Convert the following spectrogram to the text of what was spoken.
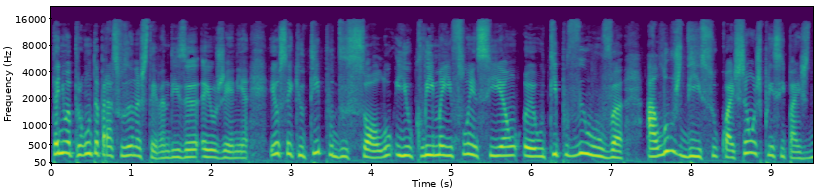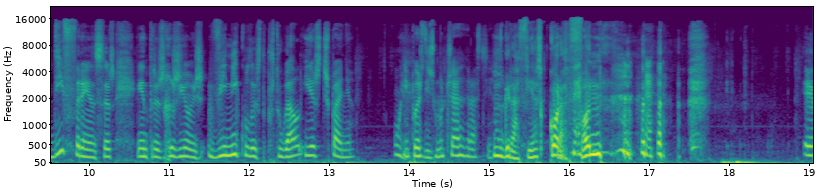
Tenho uma pergunta para a Susana Esteban, diz a, a Eugénia. Eu sei que o tipo de solo e o clima influenciam o tipo de uva. À luz disso, quais são as principais diferenças entre as regiões vinícolas de Portugal e as de Espanha? Ui. E depois diz muchas gracias. Gracias, corazón. é,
